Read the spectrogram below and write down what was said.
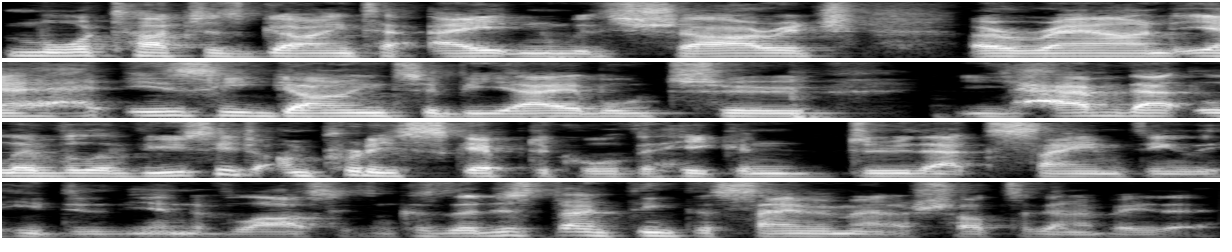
more touches going to Ayton with Saric around, yeah, is he going to be able to have that level of usage, I'm pretty skeptical that he can do that same thing that he did at the end of last season because I just don't think the same amount of shots are going to be there.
